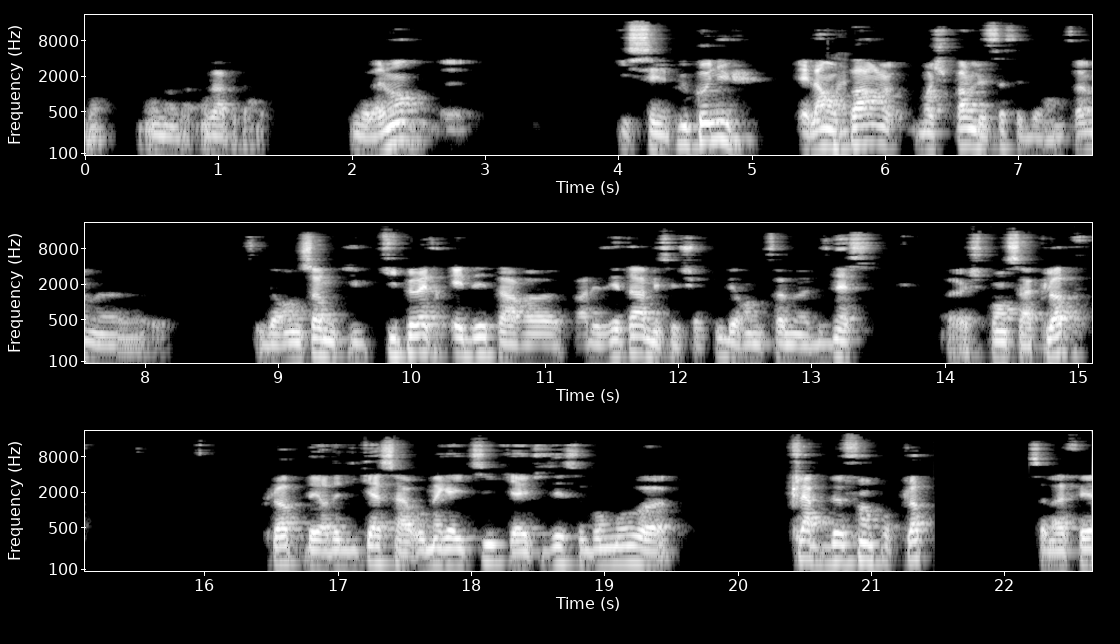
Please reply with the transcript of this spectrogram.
bon, on, va, on va plus Globalement, euh, c'est le plus connu. Et là, on parle, moi je parle de ça, c'est de ransom, euh, c'est de ransom qui, qui peuvent être aidés par euh, par les États, mais c'est surtout des ransom business. Euh, je pense à Klopp. Klopp, d'ailleurs dédicace à Omega IT qui a utilisé ce bon mot euh, clap de fin pour Klopp. Ça m'a fait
